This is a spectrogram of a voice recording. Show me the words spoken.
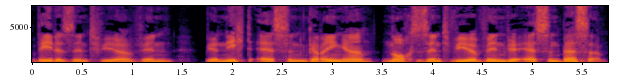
weder sind wir, wenn wir nicht essen, geringer, noch sind wir, wenn wir essen, besser.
